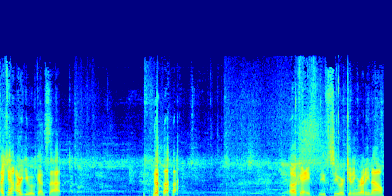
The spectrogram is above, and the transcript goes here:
I can't argue against that. okay, these two are getting ready now.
